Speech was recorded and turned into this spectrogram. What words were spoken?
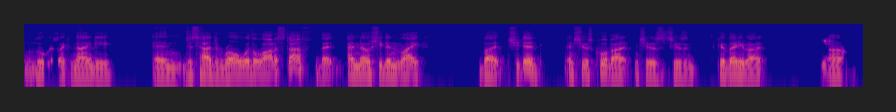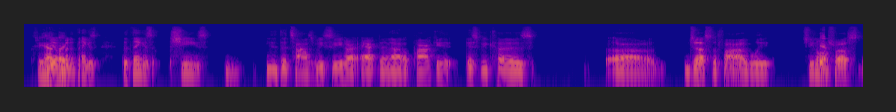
Mm. who was like 90 and just had to roll with a lot of stuff that I know she didn't like, but she did, and she was cool about it, and she was she was a good lady about it. Yeah. Um, she had Yeah, like but the thing is, the thing is, she's the times we see her acting out of pocket is because, uh, justifiably, she don't Yeah. trust,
